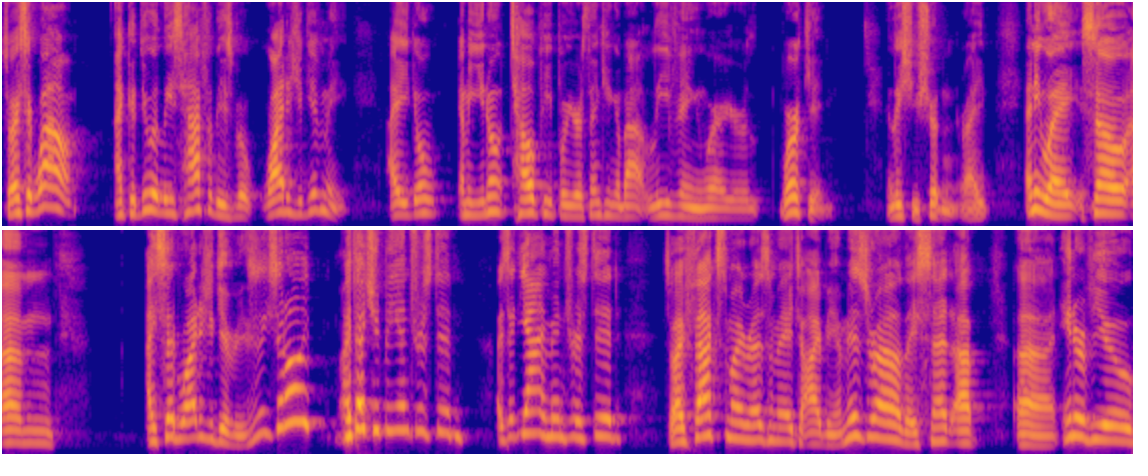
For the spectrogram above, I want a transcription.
So I said, Wow, I could do at least half of these, but why did you give me? I don't, I mean, you don't tell people you're thinking about leaving where you're working. At least you shouldn't, right? Anyway, so um, I said, Why did you give me? this? He said, Oh, I thought you'd be interested. I said, Yeah, I'm interested. So I faxed my resume to IBM Israel. They set up uh, an interview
